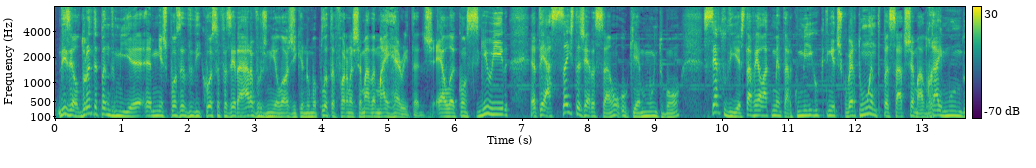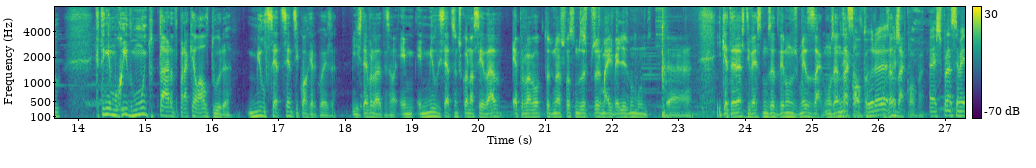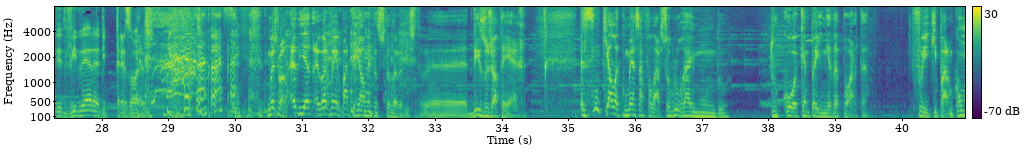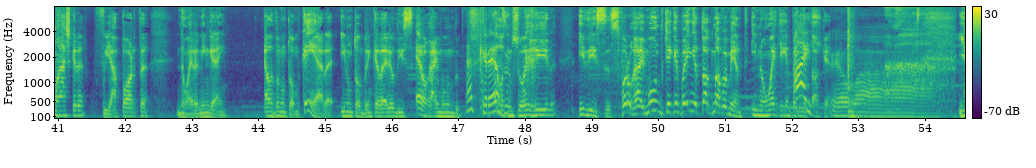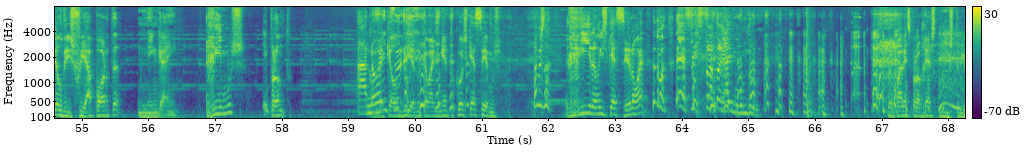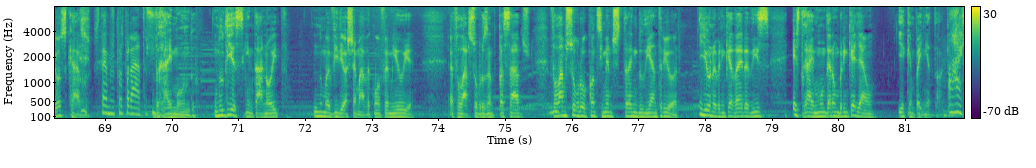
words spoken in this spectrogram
Diz ele, durante a pandemia, a minha esposa dedicou-se a fazer a árvore genealógica numa plataforma chamada MyHeritage. Ela conseguiu ir até à sexta geração, o que é muito bom. Certo dia estava ela a comentar comigo que tinha descoberto um antepassado chamado Raimundo, que tinha morrido muito tarde para aquela altura. 1700 e qualquer coisa. E isto é verdade, atenção. Em, em 1700, com a nossa idade, é provável que todos nós fôssemos as pessoas mais velhas do mundo. Ah, e que até já estivéssemos a dever uns meses, à- uns anos Nessa à cova. altura, Uns anos a, à cova. a esperança média de vida era tipo 3 horas. Mas pronto, adiante, agora vem a parte realmente assustadora disto. Uh, diz o JR. Assim que ela começa a falar sobre o Raimundo, tocou a campainha da porta. Fui equipar-me com máscara, fui à porta, não era ninguém. Ela perguntou-me quem era, e num tom de brincadeira eu disse: era o Raimundo. Ah, credo. Ela começou a rir e disse: se for o Raimundo, que a campainha toque novamente. E não é que a campainha Ai. toca. É lá. E ele diz: fui à porta, ninguém. Rimos e pronto. À Como noite. naquele dia nunca mais ninguém tocou, esquecemos. Mas lá, riram e esqueceram, é? Então, É assim que se trata Raimundo. Preparem-se para o resto do misterioso caso Estamos preparados. de Raimundo. No dia seguinte à noite, numa videochamada com a família, a falar sobre os antepassados, falámos sobre o acontecimento estranho do dia anterior. E eu, na brincadeira, disse: Este Raimundo era um brincalhão. E a campainha toca. Ai,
